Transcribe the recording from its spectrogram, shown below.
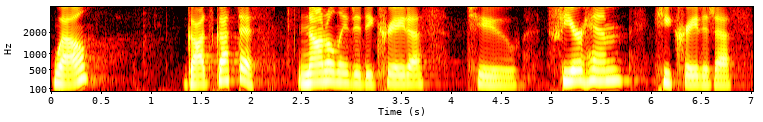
Well, God's got this. Not only did He create us to fear Him, He created us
